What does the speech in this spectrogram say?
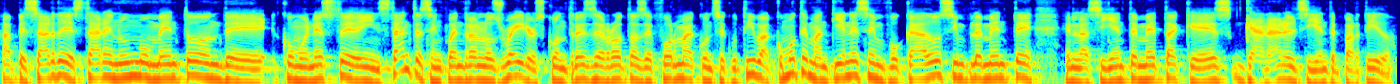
a pesar de estar en un momento donde, como en este instante, se encuentran los Raiders con tres derrotas de forma consecutiva? ¿Cómo te mantienes enfocado simplemente en la siguiente meta que es ganar el siguiente partido?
